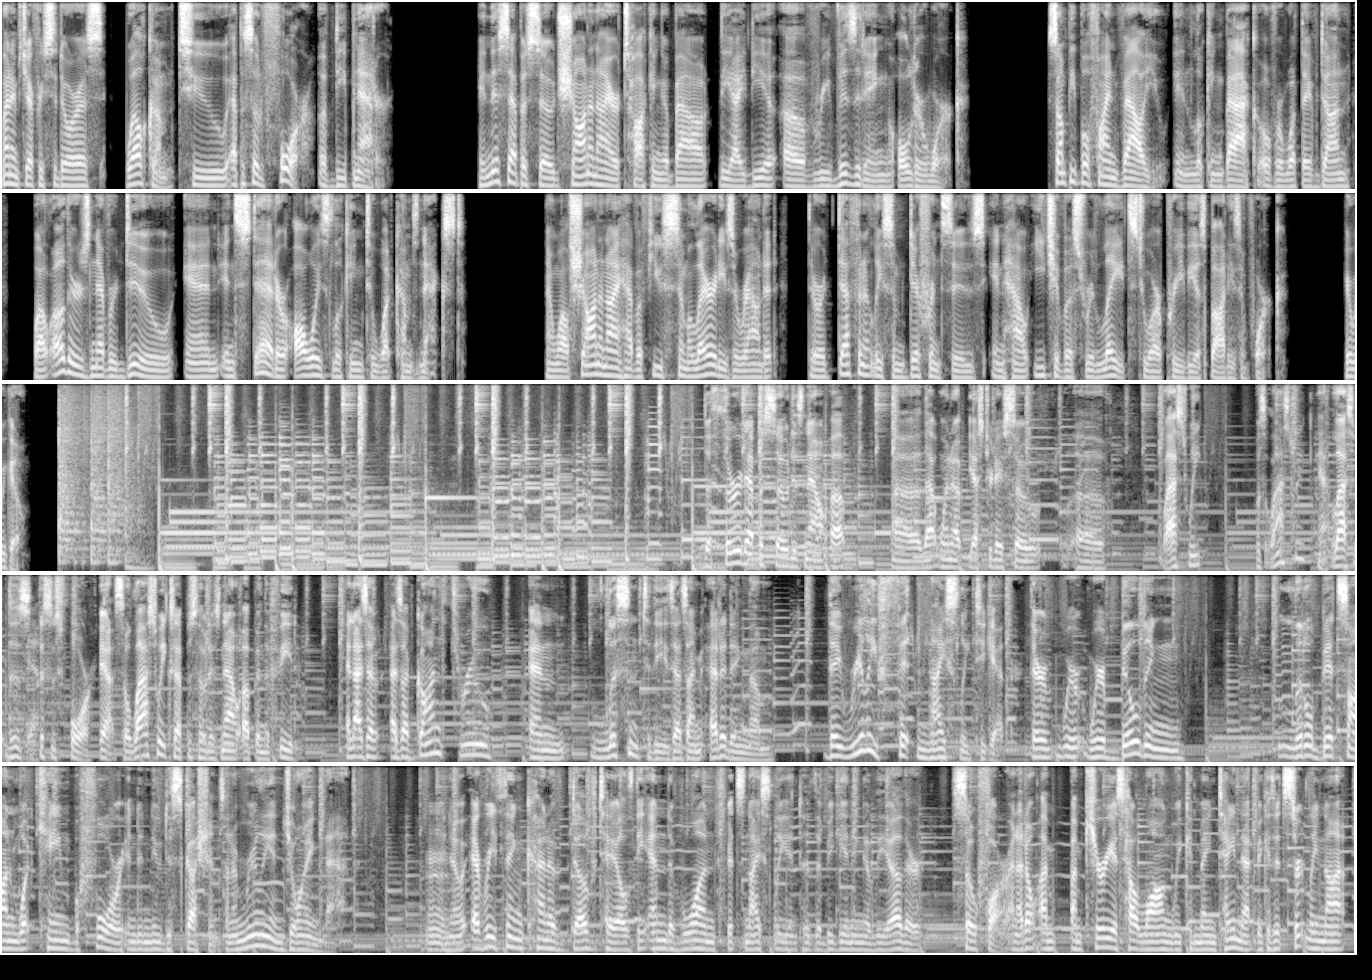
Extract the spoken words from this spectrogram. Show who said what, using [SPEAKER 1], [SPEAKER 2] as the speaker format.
[SPEAKER 1] My name is Jeffrey Saddoris. Welcome to episode four of Deep Natter. In this episode, Sean and I are talking about the idea of revisiting older work. Some people find value in looking back over what they've done, while others never do and instead are always looking to what comes next. And while Sean and I have a few similarities around it, there are definitely some differences in how each of us relates to our previous bodies of work. Here we go. The third episode is now up. Uh, that went up yesterday. So uh, last week was it last week? Yeah, last. This is
[SPEAKER 2] Yeah.
[SPEAKER 1] this is four. Yeah. So last week's episode is now up in the feed. And as I've as I've gone through and listened to these as I'm editing them, they really fit nicely together. They're we're we're building little bits on what came before into new discussions, and I'm really enjoying that. You know, everything kind of dovetails. The end of one fits nicely into the beginning of the other so far. And I don't I'm I'm curious how long we can maintain that because it's certainly not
